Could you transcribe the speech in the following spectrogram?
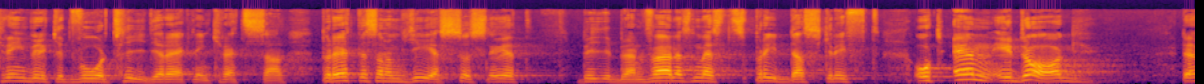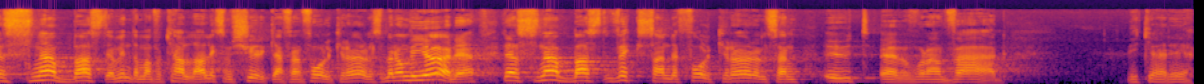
kring vilket vår tideräkning kretsar. Berättelsen om Jesus, ni vet Bibeln, världens mest spridda skrift. Och än idag den snabbast, jag vet inte om man får kalla liksom kyrkan för en folkrörelse, men om vi gör det, den snabbast växande folkrörelsen ut över vår värld. Vilka är det?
